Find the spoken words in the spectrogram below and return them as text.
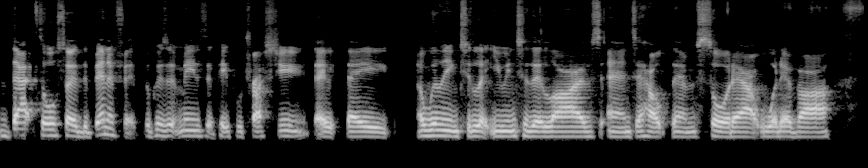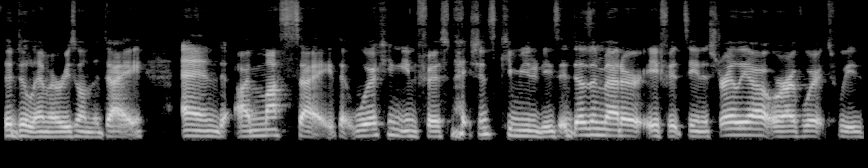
that's also the benefit because it means that people trust you. They they are willing to let you into their lives and to help them sort out whatever the dilemma is on the day. And I must say that working in First Nations communities, it doesn't matter if it's in Australia or I've worked with,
